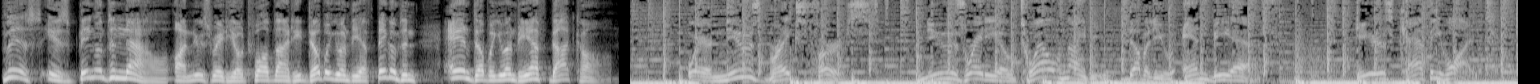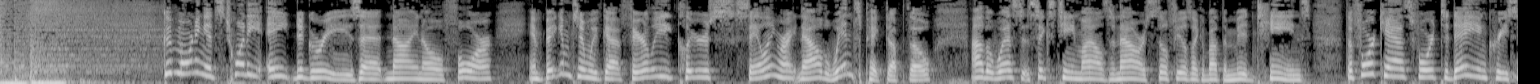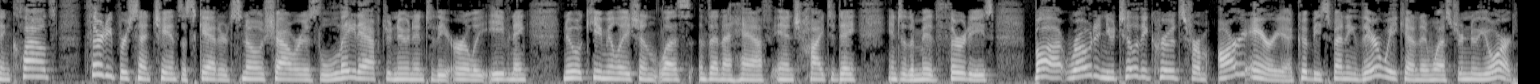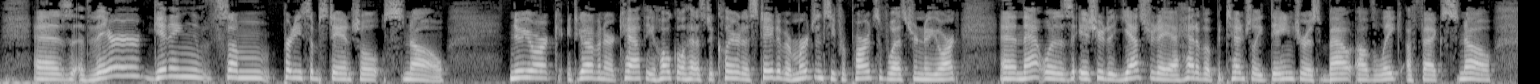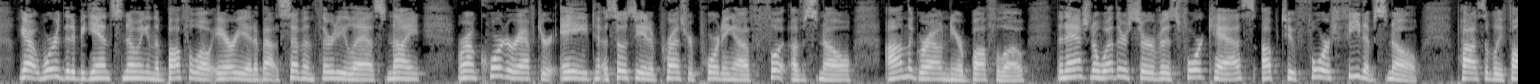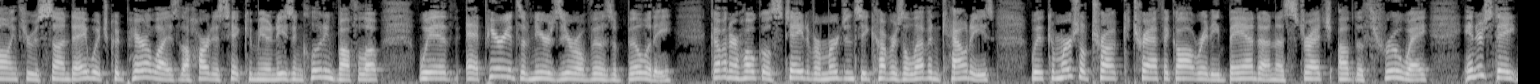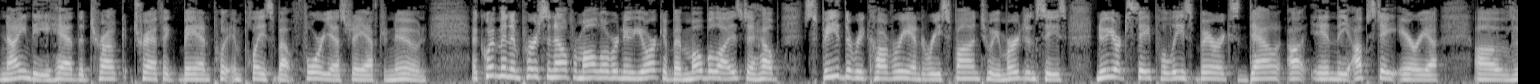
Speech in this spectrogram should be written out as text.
This is Binghamton Now on News Radio 1290 WNBF Binghamton and WNBF.com. Where news breaks first. News Radio 1290 WNBF. Here's Kathy White. Good morning. It's 28 degrees at 904. In Binghamton, we've got fairly clear sailing right now. The wind's picked up though. Out of the west at 16 miles an hour. Still feels like about the mid teens. The forecast for today increasing clouds, 30% chance of scattered snow showers late afternoon into the early evening. New accumulation less than a half inch high today into the mid 30s. But road and utility crews from our area could be spending their weekend in western New York as they're they're getting some pretty substantial snow. New York Governor Kathy Hochul has declared a state of emergency for parts of western New York, and that was issued yesterday ahead of a potentially dangerous bout of lake effect snow. We got word that it began snowing in the Buffalo area at about 7:30 last night. Around quarter after 8, Associated Press reporting a foot of snow on the ground near Buffalo. The National Weather Service forecasts up to 4 feet of snow possibly falling through Sunday, which could paralyze the hardest hit communities including Buffalo with at periods of near zero visibility. Governor Hochul's state of emergency covers 11 counties with commercial truck traffic already banned on a stretch of the thruway. Interstate 90 had the truck traffic ban put in place about 4 yesterday afternoon. Equipment and personnel from all over New York have been mobilized to help speed the recovery and to respond to emergencies. New York State Police barracks down uh, in the upstate area of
